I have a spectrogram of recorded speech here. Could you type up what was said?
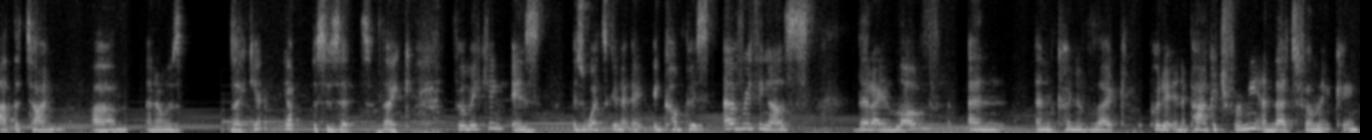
at the time. Um, and I was like yeah yep this is it. Like filmmaking is is what's to encompass everything else that i love and and kind of like put it in a package for me and that's filmmaking.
